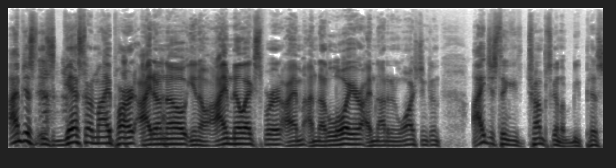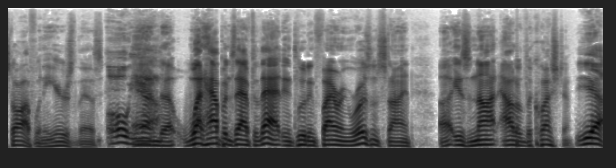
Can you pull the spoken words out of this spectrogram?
I'm just it's a guess on my part. I don't know. You know, I'm no expert. I'm I'm not a lawyer. I'm not in Washington. I just think Trump's going to be pissed off when he hears this. Oh, yeah. And uh, what happens after that, including firing Rosenstein, uh, is not out of the question. Yeah.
